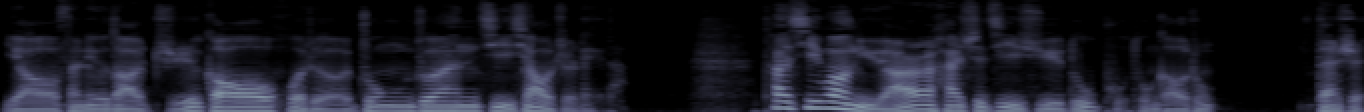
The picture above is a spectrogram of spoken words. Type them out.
要分流到职高或者中专技校之类的。他希望女儿还是继续读普通高中，但是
